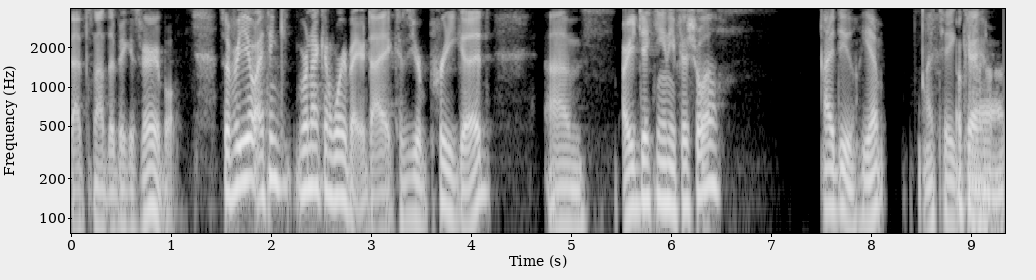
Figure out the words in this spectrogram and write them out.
that's not the biggest variable. So for you, I think we're not going to worry about your diet because you're pretty good. Um, are you taking any fish oil? I do. Yep. I take Okay. uh,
